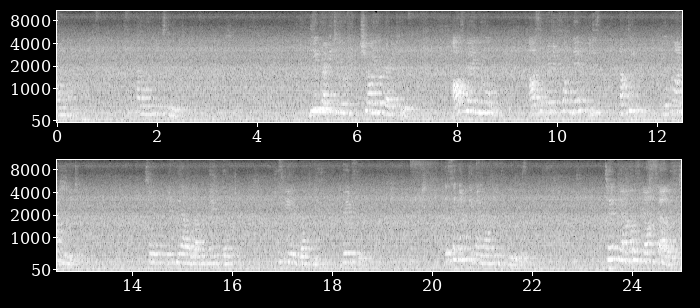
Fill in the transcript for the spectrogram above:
Oh or not. I want you to say it. Be gratitude, show your gratitude. After you are separated from them, it is nothing. You can't do it. So when they are alive, make them to feel gratitude, grateful. The second thing I want you to do is take care of yourselves.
